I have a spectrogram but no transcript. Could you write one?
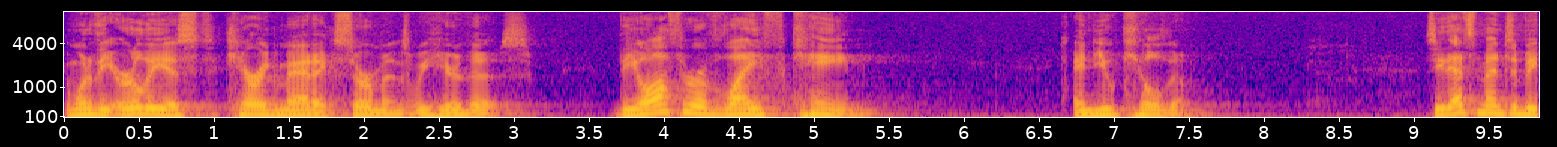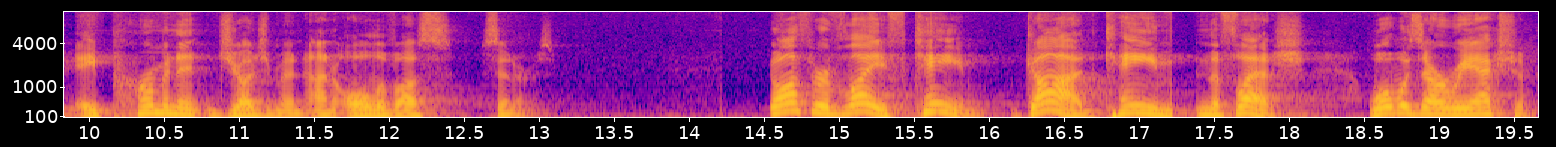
In one of the earliest kerygmatic sermons, we hear this The author of life came, and you killed him. See, that's meant to be a permanent judgment on all of us sinners. The author of life came. God came in the flesh. What was our reaction?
